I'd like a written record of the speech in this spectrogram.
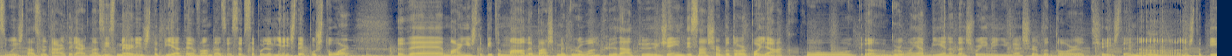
sigurisht këta zyrtarët e lartë nazist merrnin shtëpiat e vendasve sepse Polonia ishte e pushtuar dhe merr një shtëpi të madhe bashkë me gruan ky dhe aty gjejnë disa shërbëtorë polakë ku uh, gruaja bie në dashuri me një nga shërbëtorët që ishte në hmm. në shtëpi.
